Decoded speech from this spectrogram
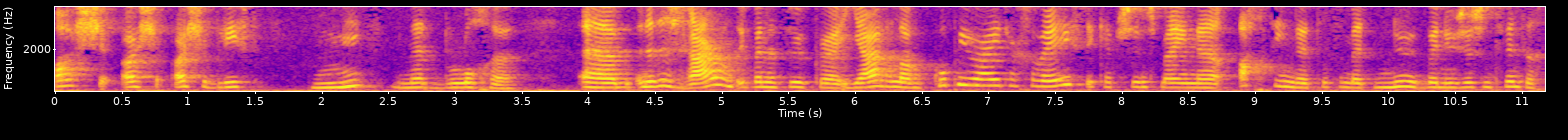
als je, als je, alsjeblieft niet met bloggen. Um, en het is raar, want ik ben natuurlijk uh, jarenlang copywriter geweest. Ik heb sinds mijn uh, 18e tot en met nu, ik ben nu 26,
